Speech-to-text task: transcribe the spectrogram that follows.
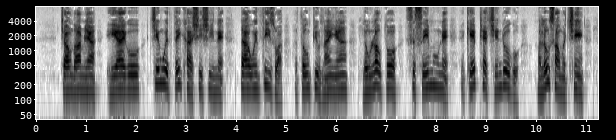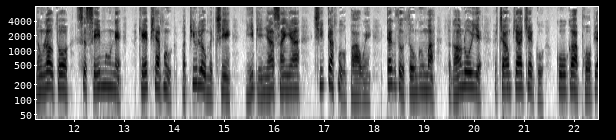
။ကျောင်းသားများ AI ကို ကျင့်ဝတ်သိက္ခာရှိရှိနဲ့တာဝန်သိစွာ အသုံးပြုနိုင်ရန် လုံလောက်သော စစ်ဆေးမှုနှင့် အကဲဖြတ်ခြင်းတို့ကို မလုံဆောင်မချင်း လုံလောက်သော စစ်ဆေးမှုနှင့် အကဲဖြတ်မှု မပြုလုပ်မချင်းဤပညာဆိုင်ရာ ချီးကပ်မှုအပါအဝင် တက္ကသိုလ်၃ခုမှ၎င်းတို့ရဲ့အကြောင်းပြချက်ကို ကိုကဖော်ပြ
